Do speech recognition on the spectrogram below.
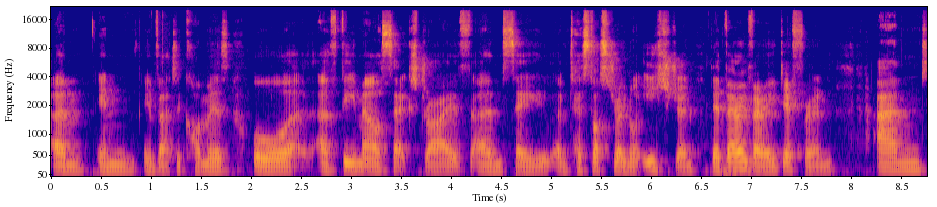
um, in inverted commas or a female sex drive, um, say um, testosterone or estrogen. They're very, very different. And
